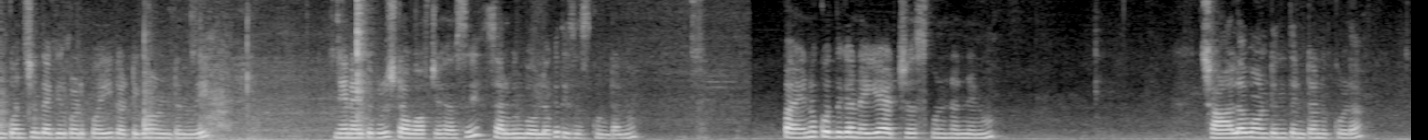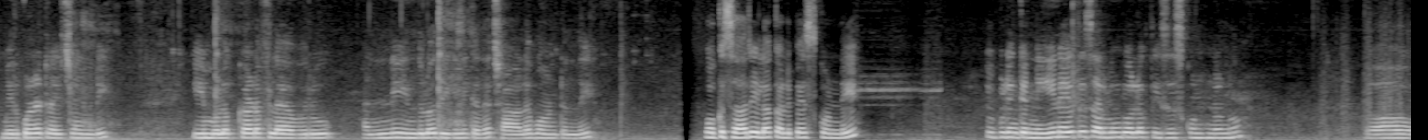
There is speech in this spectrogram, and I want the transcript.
ఇంకొంచెం దగ్గర పడిపోయి గట్టిగా ఉంటుంది. నేనైతే ఇప్పుడు స్టవ్ ఆఫ్ చేసేసి సర్వింగ్ బౌల్లోకి తీసేసుకుంటాను. పైన కొద్దిగా నెయ్యి యాడ్ చేసుకుంటున్నాను నేను. చాలా బాగుంటుంది తినడానికి కూడా. మీరు కూడా ట్రై చేయండి. ఈ ములక్కాడ ఫ్లేవరు అన్నీ ఇందులో దిగినాయి కదా చాలా బాగుంటుంది. ఒకసారి ఇలా కలిపేసుకోండి. ఇప్పుడు ఇంకా నేనైతే సర్వింగ్ బౌల్లోకి తీసేసుకుంటున్నాను. వావ్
